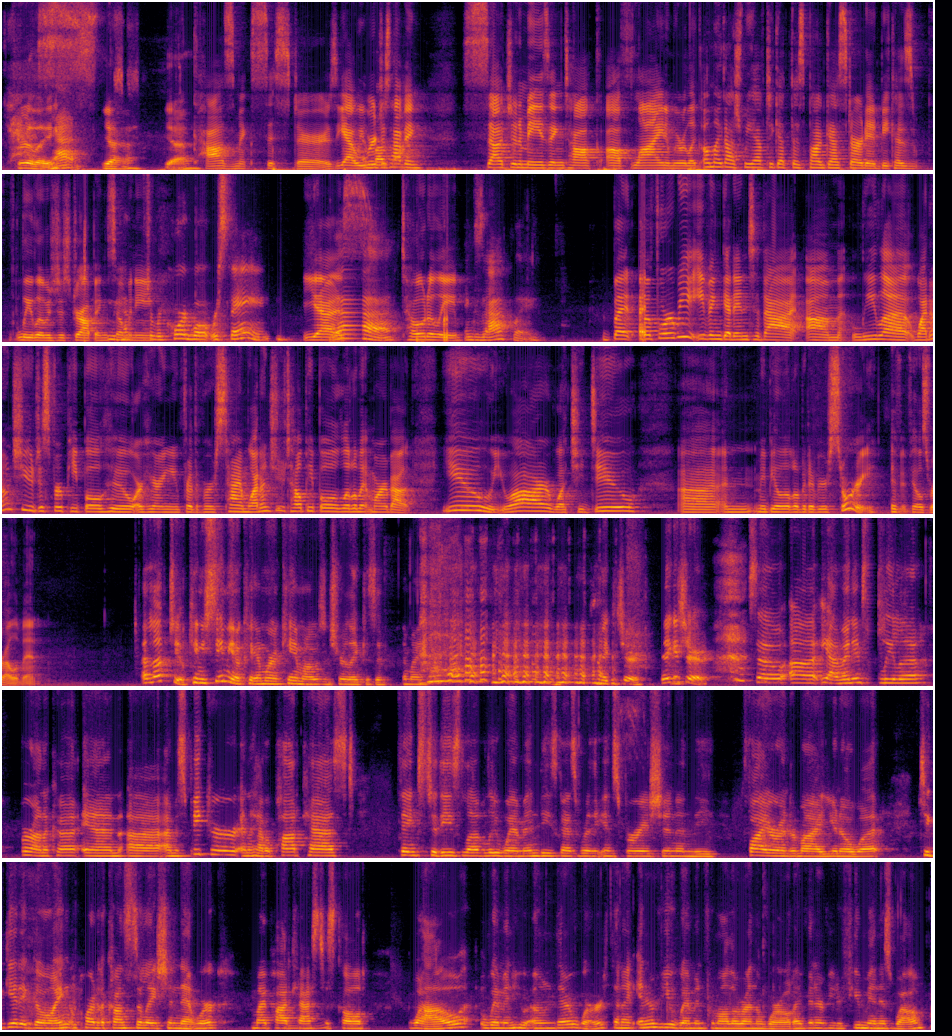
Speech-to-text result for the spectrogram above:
Yes. Really. Yes. Yeah. Yeah. Cosmic sisters. Yeah, we I were just that. having such an amazing talk offline and we were like, "Oh my gosh, we have to get this podcast started because Leela was just dropping so many to record what we're saying." Yes. Yeah. Totally. Exactly. But before we even get into that, um, Leela, why don't you, just for people who are hearing you for the first time, why don't you tell people a little bit more about you, who you are, what you do, uh, and maybe a little bit of your story, if it feels relevant. I'd love to. Can you see me okay? I'm wearing camo. I wasn't sure, like, is it, am I? making sure, making sure. So, uh, yeah, my name's Leela Veronica, and uh, I'm a speaker and I have a podcast. Thanks to these lovely women, these guys were the inspiration and the fire under my you know what to get it going. I'm part of the Constellation Network. My podcast mm-hmm. is called Wow Women Who Own Their Worth. And I interview women from all around the world. I've interviewed a few men as well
